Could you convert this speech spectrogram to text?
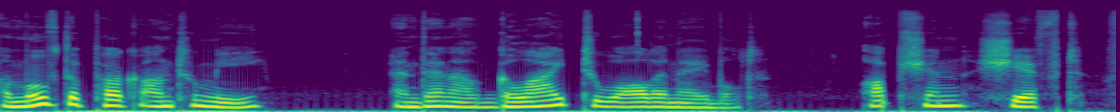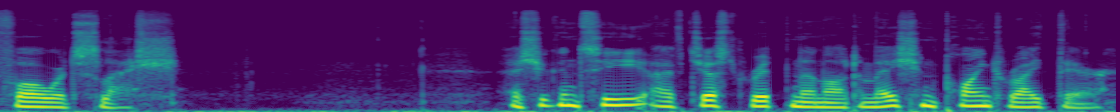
I'll move the puck onto me and then I'll glide to all enabled. Option Shift forward slash. As you can see I've just written an automation point right there.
